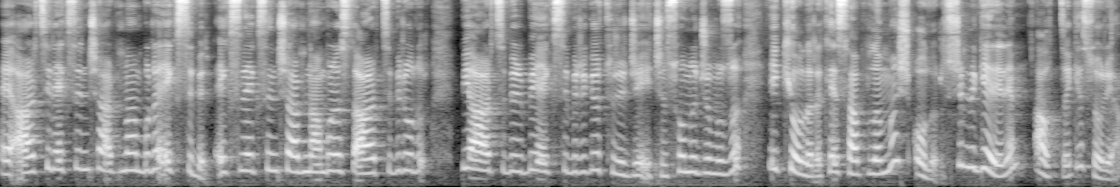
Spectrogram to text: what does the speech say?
E, artı ile eksinin çarpımından burası eksi 1. Eksi ile eksinin çarpımından burası da artı 1 olur. Bir artı 1 bir eksi 1'i götüreceği için sonucumuzu 2 olarak hesaplamış oluruz. Şimdi gelelim alttaki soruya.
